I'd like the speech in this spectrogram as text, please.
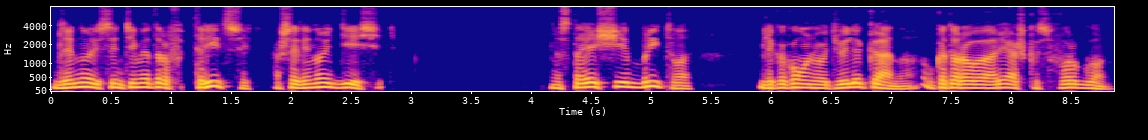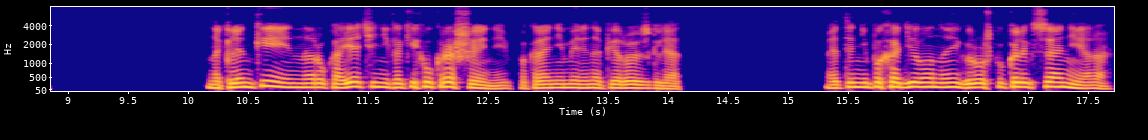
длиной сантиметров тридцать, а шириной десять. Настоящая бритва для какого-нибудь великана, у которого ряжка с фургон. На клинке и на рукояти никаких украшений, по крайней мере, на первый взгляд. Это не походило на игрушку коллекционера.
